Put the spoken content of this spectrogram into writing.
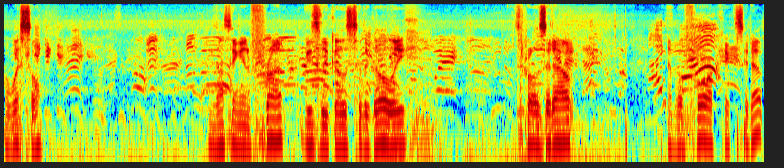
a whistle. Nothing in front. Beasley goes to the goalie, throws it out. Number four kicks it up.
